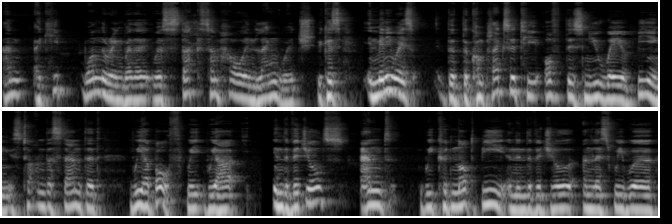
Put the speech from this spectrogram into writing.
And I keep wondering whether we're stuck somehow in language, because in many ways, the, the complexity of this new way of being is to understand that we are both. We, we are individuals and we could not be an individual unless we were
